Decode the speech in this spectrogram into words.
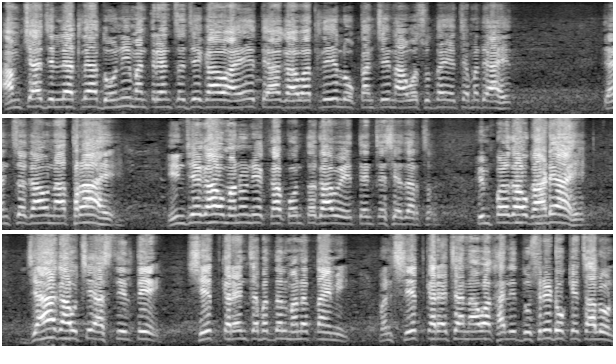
आमच्या जिल्ह्यातल्या दोन्ही मंत्र्यांचं जे गाव आहे त्या गावातले लोकांचे नावं सुद्धा याच्यामध्ये आहेत. त्यांचं गाव नाथरा आहे. इंजेगाव म्हणून एक का कोणतं गाव आहे त्यांच्या शेजारचं. पिंपळगाव गाड्या आहे. ज्या गावचे असतील ते शेतकऱ्यांच्या बद्दल म्हणत नाही मी. पण शेतकऱ्याच्या नावाखाली दुसरे डोके चालून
